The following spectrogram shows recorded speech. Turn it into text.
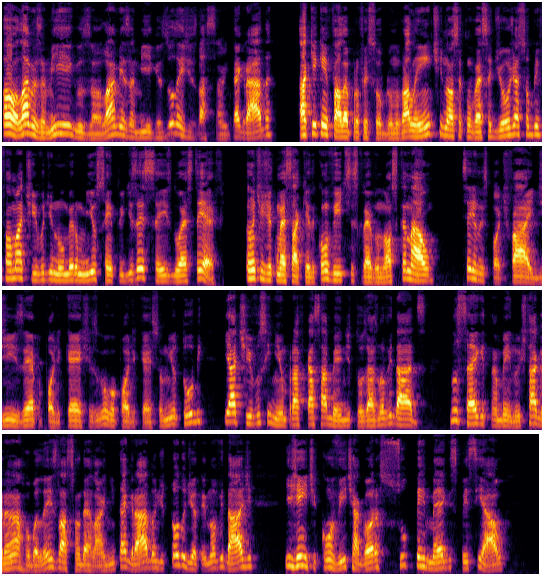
Olá, meus amigos, olá, minhas amigas do Legislação Integrada. Aqui quem fala é o professor Bruno Valente. Nossa conversa de hoje é sobre o informativo de número 1116 do STF. Antes de começar aquele convite, se inscreve no nosso canal, seja no Spotify, Deezer, Apple Podcasts, Google Podcasts ou no YouTube e ativa o sininho para ficar sabendo de todas as novidades. Nos segue também no Instagram, arroba legislação integrada, onde todo dia tem novidade e, gente, convite agora super mega especial.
